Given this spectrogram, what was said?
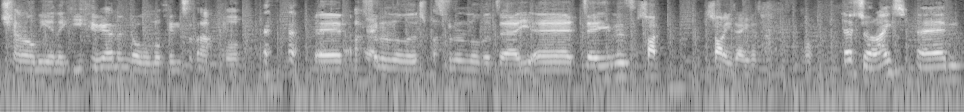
channel me in a geek again and go look into that. But uh, that's for another. That's for another day. Uh, David. Sorry, sorry, David. That's all right. Um,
